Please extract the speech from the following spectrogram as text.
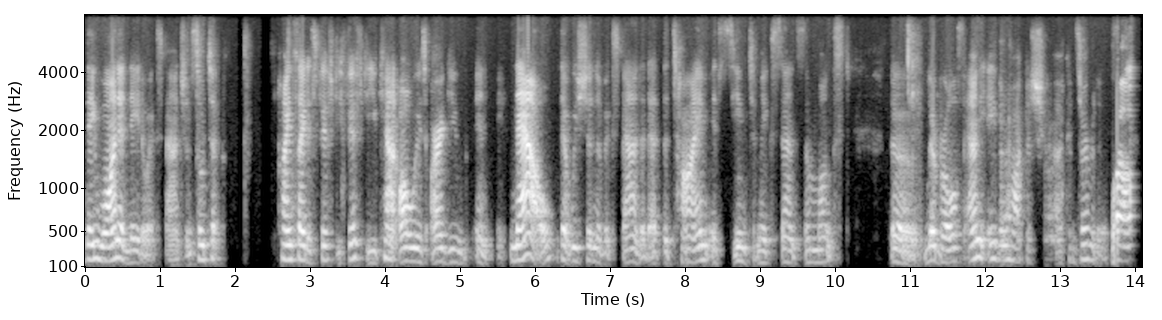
They wanted NATO expansion. So to hindsight is 50 50. You can't always argue in now that we shouldn't have expanded. At the time, it seemed to make sense amongst the liberals and even hawkish uh, conservatives. Well,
